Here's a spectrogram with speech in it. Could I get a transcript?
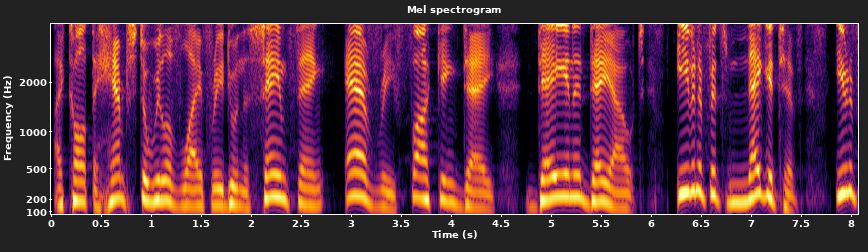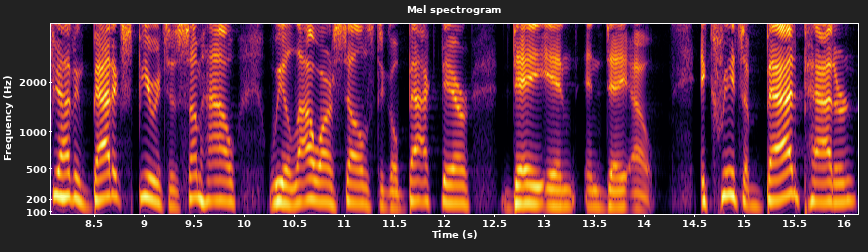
I call it the hamster wheel of life, where you're doing the same thing every fucking day, day in and day out, even if it's negative, even if you're having bad experiences, somehow we allow ourselves to go back there day in and day out. It creates a bad pattern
